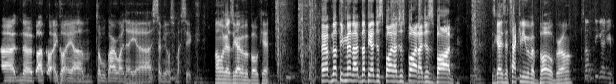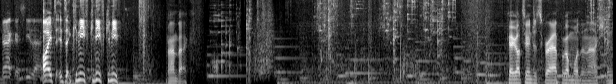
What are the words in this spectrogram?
Uh, no, but I've got I got a um double barrel and a uh, semi-automatic. Oh my god, there's a guy with a bow kit. I have nothing, man. I have nothing. I just spawned. I just spawned. I just spawned. This guy's attacking me with a bow, bro. Something on your back, I see that. Oh, it's it's a Knief, Knief, Knief. I'm back. Okay, I got 200 scrap. I got more than that, actually.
